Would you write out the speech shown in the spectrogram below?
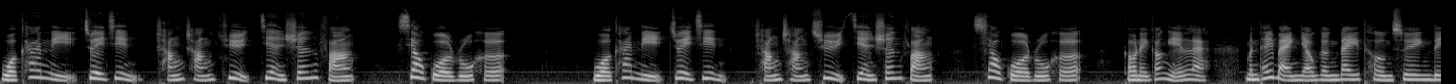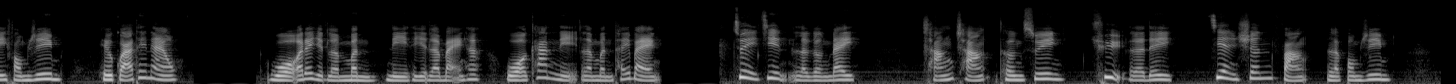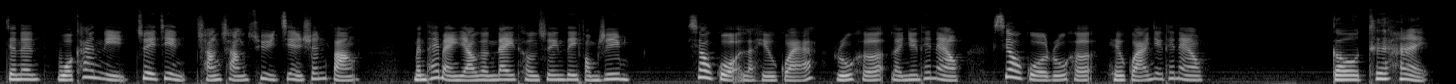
我看你最近常常去健身房，效果如何？我看你最近 常常去健身房，效果如何？Câu này có nghĩa là mình thấy bạn dạo gần đây thường xuyên đi phòng gym, hiệu quả thế nào? 我 ở đây dịch là mình, nì thì dịch là bạn ha. 我看你 là mình thấy bạn. 最近 là gần đây. 常常 thường xuyên, 去 là đi, 健身房 là phòng gym. Cho nên, 我看你最近常常去健身房. Mình thấy bạn dạo gần đây thường xuyên đi phòng gym. 效果 là hiệu quả, rủ hở là như thế nào. 效果如何 hiệu quả như thế nào. câu thứ hai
